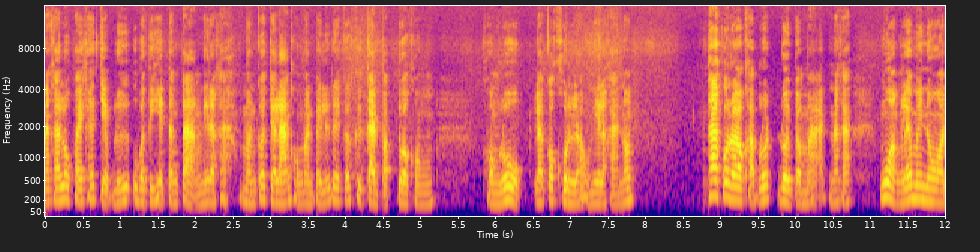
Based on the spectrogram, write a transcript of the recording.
นะคะโรคภัยไข้เจ็บหรืออุบัติเหตุต่าง ๆ นี่แหละค่ะ มันก็จะล้างของมันไปเรื่อยๆ ก็คือการปรับตัวของของโลกแล้วก็คนเรานี่แหละค่ะเนาะถ้าคนเราขับรถโดยประมาทนะคะ ง่วงแล้วไม่นอน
